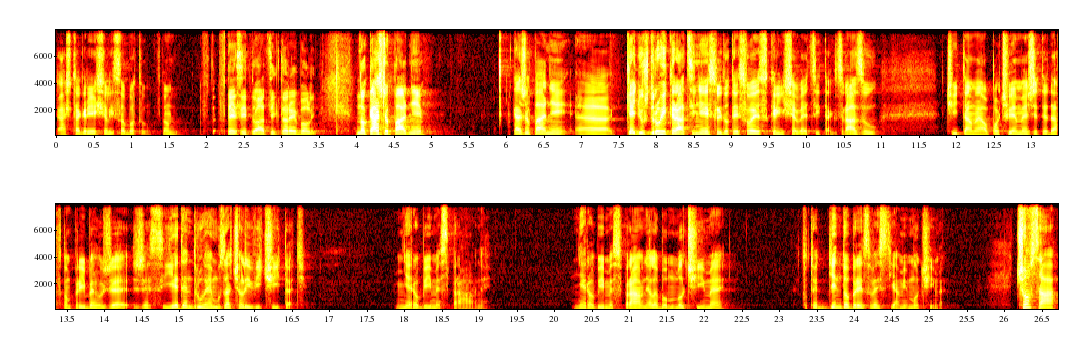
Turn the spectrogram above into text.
až tak riešili sobotu v, tom, v, tej situácii, ktorej boli. No každopádne, každopádne, eh, keď už druhýkrát si niesli do tej svojej skrýše veci, tak zrazu čítame a počujeme, že teda v tom príbehu, že, že si jeden druhému začali vyčítať. Nerobíme správne. Nerobíme správne, lebo mlčíme. Toto je deň dobrej zvesti a my mlčíme. Čo sa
